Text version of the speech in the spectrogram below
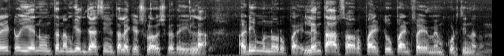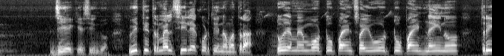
ರೇಟು ಏನು ಅಂತ ನಮಗೇನು ಜಾಸ್ತಿ ನೀವು ತಲೆ ಕೆಡ್ಸ್ಕೊಳ್ಳೋ ಅವಶ್ಯಕತೆ ಇಲ್ಲ. ಅಡಿ ಮುನ್ನೂರು ರೂಪಾಯಿ ಲೆಂತ್ ಆರು ಸಾವಿರ ರೂಪಾಯಿ two point five M M ಕೊಡ್ತೀನಿ ನಾನು. ಜಿ ಎ ಕೇಸಿಂಗು ವಿತ್ ಇದ್ರ ಮೇಲೆ ಸೀಲೇ ಕೊಡ್ತೀವಿ ನಮ್ಮ ಹತ್ರ. Two M M two point five two point nine three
